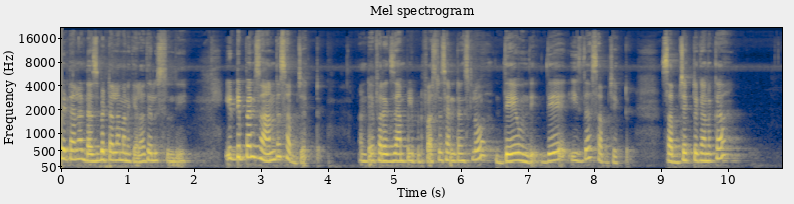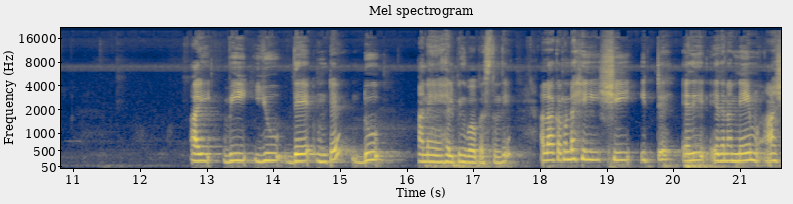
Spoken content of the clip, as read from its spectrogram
పెట్టాలా డస్ పెట్టాలా మనకి ఎలా తెలుస్తుంది? It depends on the subject అంటే ఫర్ ఎగ్జాంపుల్ ఇప్పుడు ఫస్ట్ సెంటెన్స్లో దే ఉంది. They is the subject subject కనుక ఐ వి యు దే ఉంటే డూ అనే హెల్పింగ్ వర్బ్ వస్తుంది. అలా కాకుండా హీ షీ ఇట్ ఏది ఏదైనా నేమ్ ఆశ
